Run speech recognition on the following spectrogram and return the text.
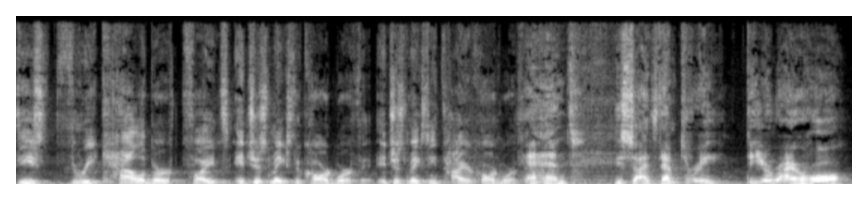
these three caliber fights, it just makes the card worth it. It just makes the entire card worth it. And besides them three, the Uriah Hall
